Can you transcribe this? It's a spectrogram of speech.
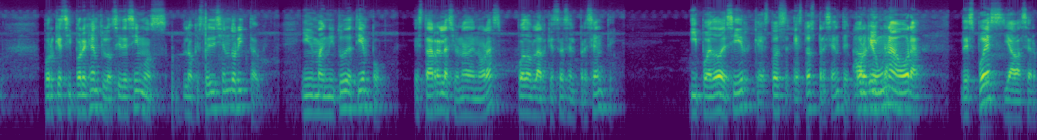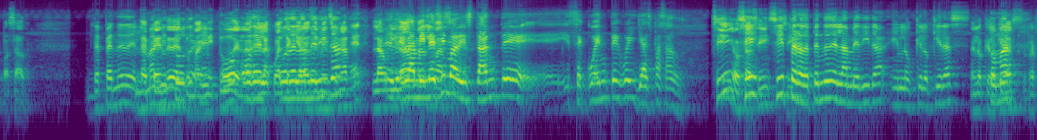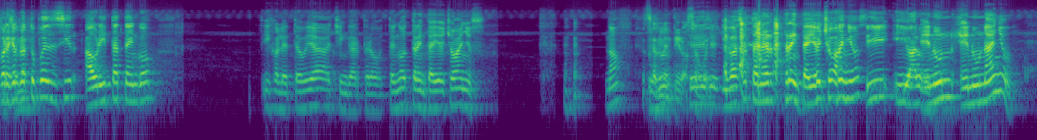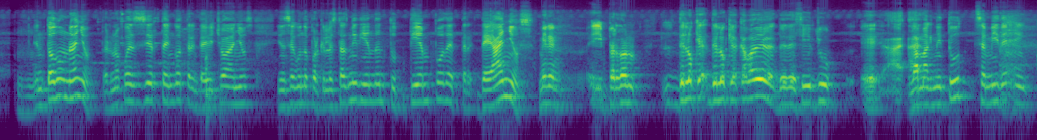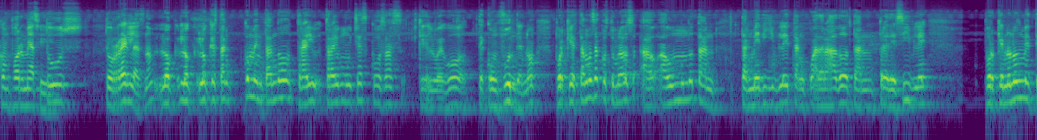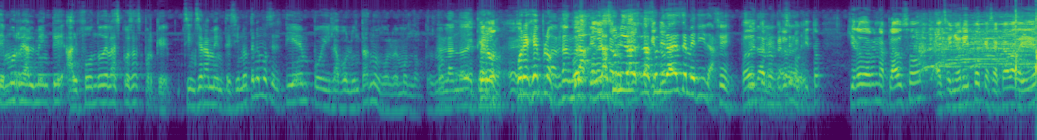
Porque si, por ejemplo, si decimos lo que estoy diciendo ahorita, güey, y mi magnitud de tiempo está relacionada en horas, puedo hablar que este es el presente. Y puedo decir que esto es, esto es presente. Porque Ahorita. una hora después ya va a ser pasado. Depende de la Depende de magnitud. tu eh, magnitud o- la, o de la la- cual o te de la quieras medida. dimensionar. Eh, la la más milésima distante eh, secuente, güey, ya es pasado. Sí, o sea, sí, sí, sí, pero depende de la medida en lo que lo quieras En lo que lo tomar. quieras Por ejemplo, tú puedes decir, ahorita tengo, híjole, te voy a chingar, pero tengo 38 años. ¿No? Seas Ujú. mentiroso, Sí, güey. sí. Y vas a tener 38 años Y, y algo. en un, en un año, en todo un año. Pero no puedes decir tengo 38 años y un segundo porque lo estás midiendo en tu tiempo de, de años. Miren, y perdón, de lo que, de lo que acaba de, de decir Yu, eh, La a- magnitud se mide en- conforme a Sí. tus, tus reglas, ¿no? lo, lo- lo que están comentando trae, trae muchas cosas que luego te confunden, ¿no? Porque estamos acostumbrados a, a un mundo tan, tan medible, tan cuadrado, tan predecible, porque no nos metemos realmente al fondo de las cosas, porque sinceramente, si no tenemos el tiempo y la voluntad, nos volvemos locos, ¿no? Hablando de Eh, Pero, Perdón, eh, por ejemplo, hablando la- de- ¿puedo las, unidades, un las unidades de medida. Sí. ¿Puedo sí, dale. un poquito? Quiero dar un aplauso al señor Hipo que se acaba de ir.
